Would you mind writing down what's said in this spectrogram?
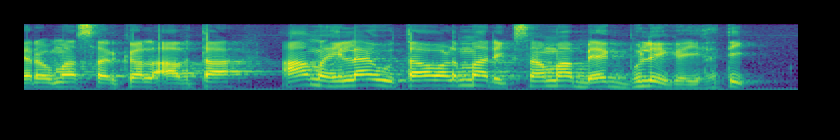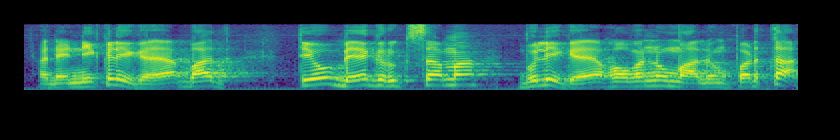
એરોમા સર્કલ આવતા આ મહિલાએ ઉતાવળમાં રિક્ષામાં બેગ ભૂલી ગઈ હતી. અને નીકળી ગયા બાદ તેઓ બેગ રિક્ષામાં ભૂલી ગયા હોવાનું માલુમ પડતા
